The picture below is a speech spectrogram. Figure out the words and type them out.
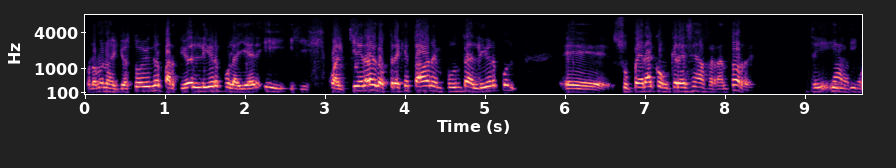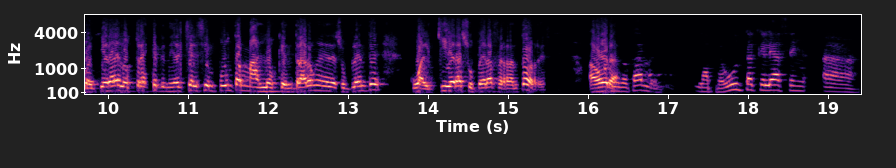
Por lo menos yo estuve viendo el partido del Liverpool ayer y, cualquiera de los tres que estaban en punta del Liverpool eh, supera con creces a Ferran Torres. ¿Sí? y, cualquiera de los tres que tenía el Chelsea en punta, más los que entraron en el de suplente, cualquiera supera a Ferran Torres. Ahora. Carlos, la pregunta que le hacen a,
